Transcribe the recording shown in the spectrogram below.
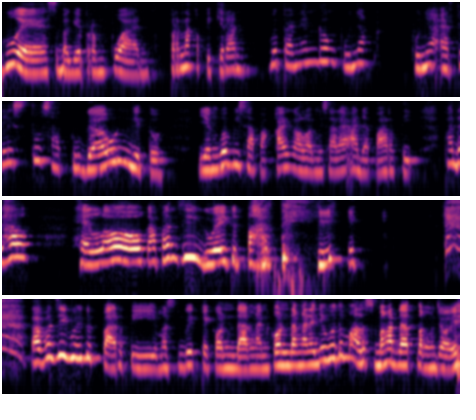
gue sebagai perempuan pernah kepikiran gue pengen dong punya punya at least tuh satu gaun gitu. Yang gue bisa pakai kalau misalnya ada party. Padahal hello kapan sih gue ikut party? Kapan sih gue ikut party? Mas gue kayak kondangan. Kondangan aja gue tuh males banget dateng coy.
